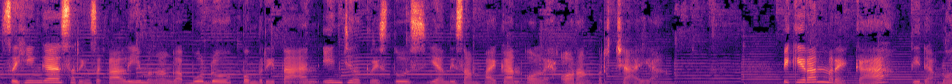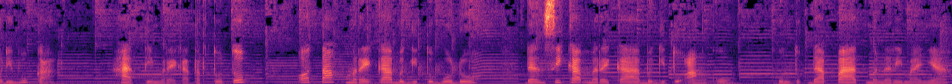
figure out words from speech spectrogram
sehingga sering sekali menganggap bodoh pemberitaan Injil Kristus yang disampaikan oleh orang percaya. Pikiran mereka tidak mau dibuka, hati mereka tertutup, otak mereka begitu bodoh, dan sikap mereka begitu angkuh untuk dapat menerimanya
